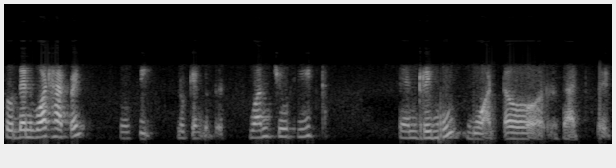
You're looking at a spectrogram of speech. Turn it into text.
So then what happened? So see, look into this. Once you heat, then remove water. That's it.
